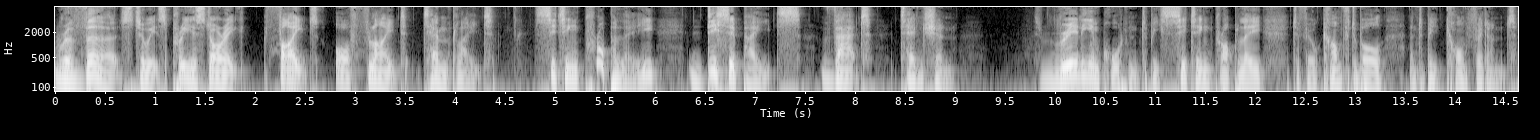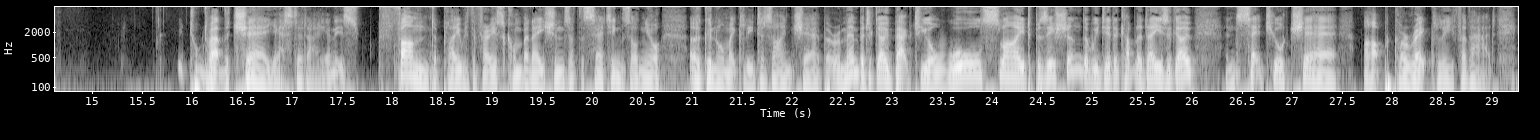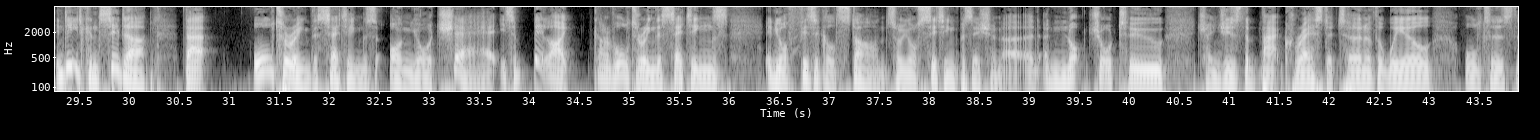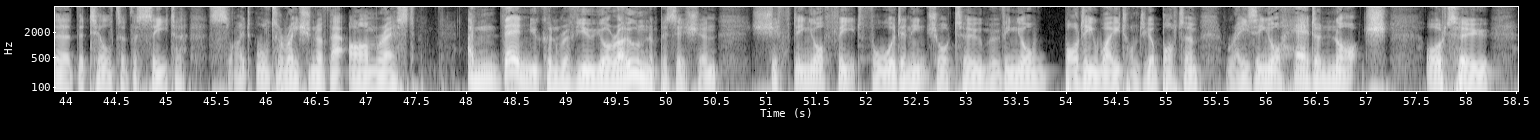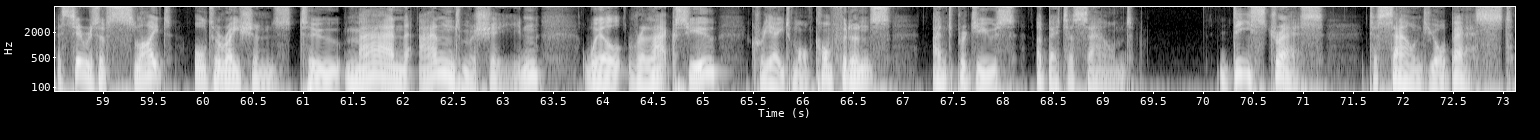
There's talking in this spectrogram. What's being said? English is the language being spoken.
reverts to its prehistoric fight or flight template. Sitting properly dissipates that tension. It's really important to be sitting properly, to feel comfortable, and to be confident. We talked about the chair yesterday, and it's fun to play with the various combinations of the settings on your ergonomically designed chair. But remember to go back to your wall slide position that we did a couple of days ago and set your chair up correctly for that. Indeed, consider that altering the settings on your chair is a bit like kind of altering the settings in your physical stance or your sitting position. A, a, notch or two changes the backrest, a turn of the wheel alters the, the tilt of the seat, a slight alteration of that armrest. And then you can review your own position, shifting your feet forward an inch or two, moving your body weight onto your bottom, raising your head a notch or two, a series of slight alterations to man and machine will relax you, create more confidence, and produce a better sound. De stress to sound your best.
